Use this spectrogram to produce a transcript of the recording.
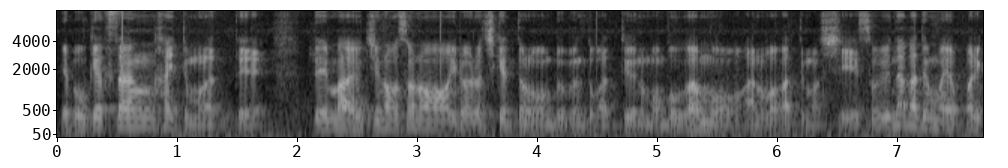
やっぱお客さん入ってもらってで、まあ、うちのそのいろいろチケットの部分とかっていうのも僕はもうあの分かってますしそういう中でもやっぱり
